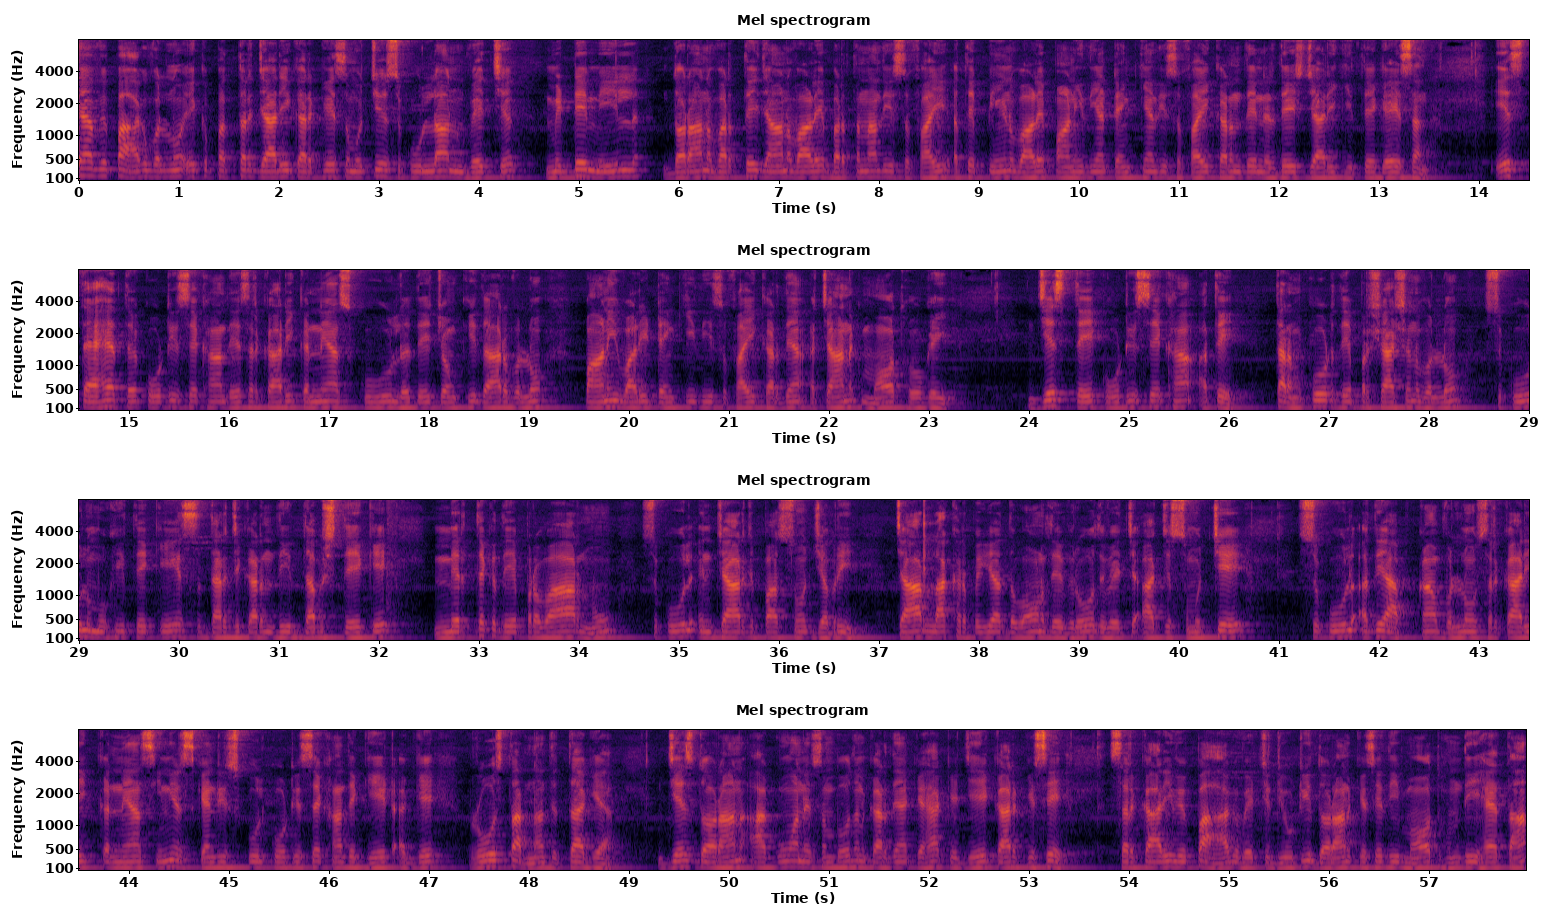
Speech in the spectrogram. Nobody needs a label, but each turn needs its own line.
ਸਿੱਖਿਆ ਵਿਭਾਗ ਵੱਲੋਂ ਇੱਕ ਪੱਤਰ ਜਾਰੀ ਕਰਕੇ ਸਮੁੱਚੇ ਸਕੂਲਾਂ ਵਿੱਚ ਮਿਡ-ਡੇ ਮੀਲ ਦੌਰਾਨ ਵਰਤੇ ਜਾਣ ਵਾਲੇ ਬਰਤਨਾਂ ਦੀ ਸਫ਼ਾਈ ਅਤੇ ਪੀਣ ਵਾਲੇ ਪਾਣੀ ਦੀਆਂ ਟੈਂਕੀਆਂ ਦੀ ਸਫ਼ਾਈ ਕਰਨ ਦੇ ਨਿਰਦੇਸ਼ ਜਾਰੀ ਕੀਤੇ ਗਏ ਸਨ। ਇਸ ਤਹਿਤ ਕੋਟੀ ਸਿੱਖਾਂ ਦੇ ਸਰਕਾਰੀ ਕੰਨਿਆ ਸਕੂਲ ਦੇ ਚੌਕੀਦਾਰ ਵੱਲੋਂ ਪਾਣੀ ਵਾਲੀ ਟੈਂਕੀ ਦੀ ਸਫ਼ਾਈ ਕਰਦਿਆਂ ਅਚਾਨਕ ਮੌਤ ਹੋ ਗਈ, ਜਿਸ ਤੇ ਕੋਟੀ ਸਿੱਖਾਂ ਅਤੇ ਧਰਮਕੋਟ ਦੇ ਪ੍ਰਸ਼ਾਸਨ ਵੱਲੋਂ ਸਕੂਲ ਮੁਖੀ ਤੇ ਕੇਸ ਦਰਜ ਕਰਨ ਦੀ ਦਬਸ਼ ਦੇ ਕੇ ਮ੍ਰਿਤਕ ਦੇ ਪਰਿਵਾਰ ਨੂੰ ਸਕੂਲ ਇੰਚਾਰਜ ਪਾਸੋਂ ਜਬਰੀ 4 ਲੱਖ ਰੁਪਈਆ ਦਿਵਾਉਣ ਦੇ ਵਿਰੋਧ ਵਿੱਚ ਅੱਜ ਸਮੁੱਚੇ ਸਕੂਲ ਅਧਿਆਪਕਾਂ ਵੱਲੋਂ ਸਰਕਾਰੀ ਕੰਨਿਆ ਸੀਨੀਅਰ ਸੈਕੰਡਰੀ ਸਕੂਲ ਕੋਟੀ ਸੇਖਾਂ ਦੇ ਗੇਟ ਅੱਗੇ ਰੋਸ ਧਰਨਾ ਦਿੱਤਾ ਗਿਆ, ਜਿਸ ਦੌਰਾਨ ਆਗੂਆਂ ਨੇ ਸੰਬੋਧਨ ਕਰਦਿਆਂ ਕਿਹਾ ਕਿ ਜੇਕਰ ਕਿਸੇ ਸਰਕਾਰੀ ਵਿਭਾਗ ਵਿੱਚ ਡਿਊਟੀ ਦੌਰਾਨ ਕਿਸੇ ਦੀ ਮੌਤ ਹੁੰਦੀ ਹੈ ਤਾਂ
